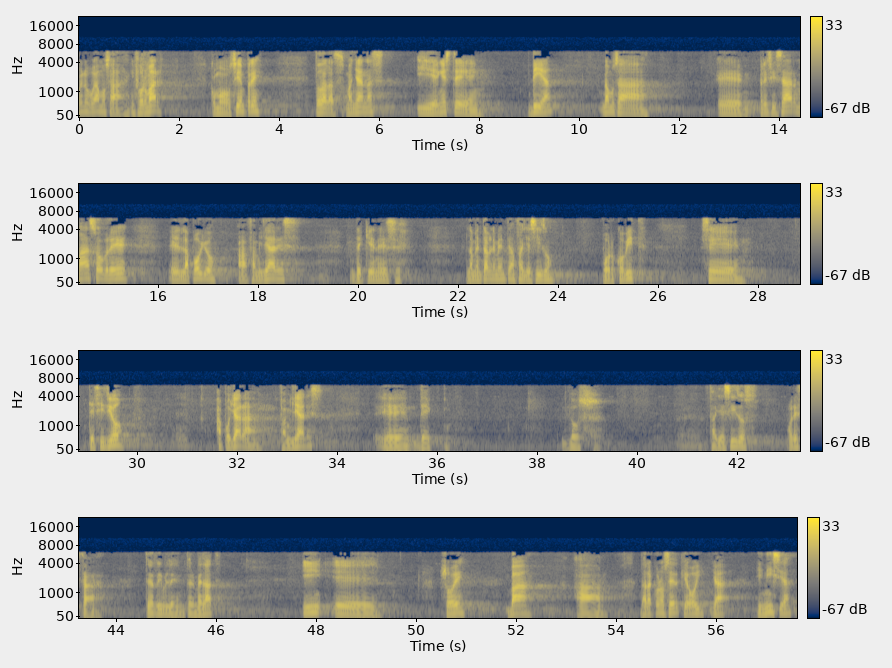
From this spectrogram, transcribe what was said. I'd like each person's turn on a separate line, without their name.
Bueno, vamos a informar, como siempre, todas las mañanas y en este día vamos a eh, precisar más sobre el apoyo a familiares de quienes lamentablemente han fallecido por COVID. Se decidió apoyar a familiares eh, de los eh, fallecidos por esta terrible enfermedad. Y eh, SOE va a dar a conocer que hoy ya inicia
